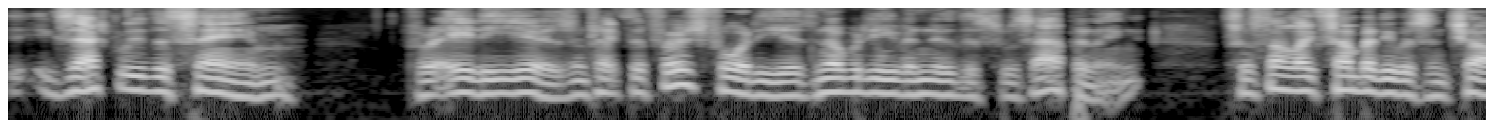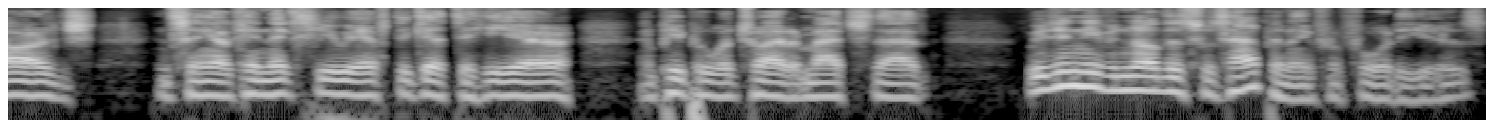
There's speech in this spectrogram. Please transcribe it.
exactly the same for 80 years. In fact, the first 40 years, nobody even knew this was happening. So it's not like somebody was in charge and saying, okay, next year we have to get to here, and people would try to match that. We didn't even know this was happening for 40 years.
